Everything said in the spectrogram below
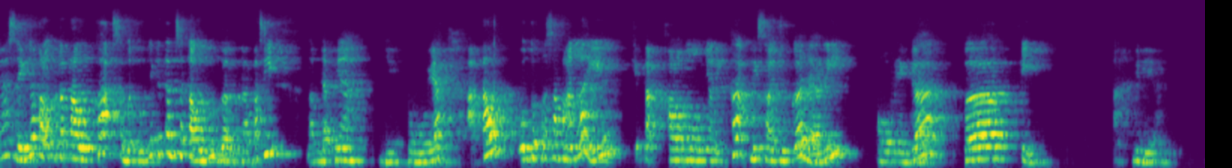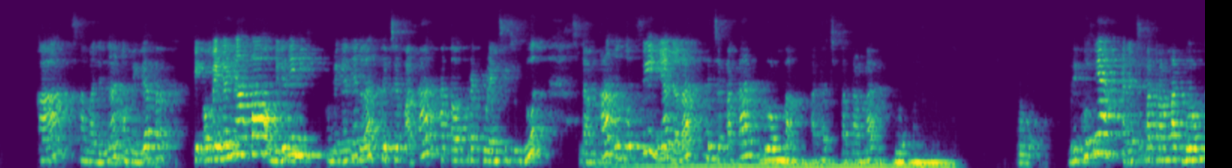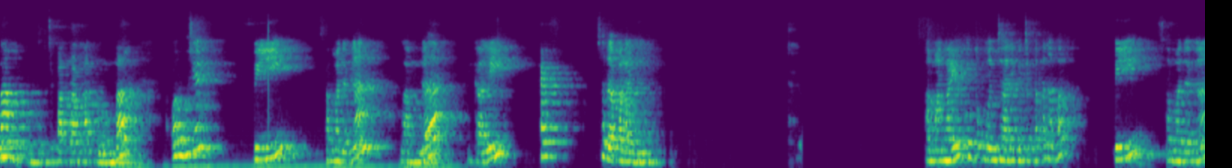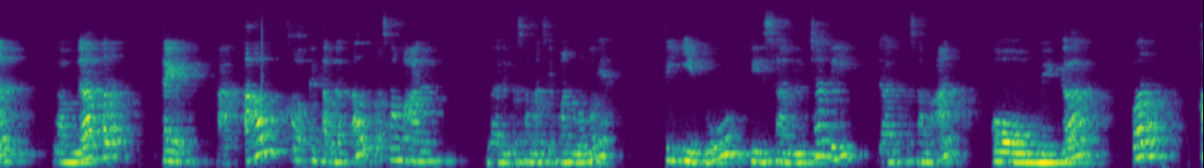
Ya, sehingga kalau kita tahu K, sebetulnya kita bisa tahu juga berapa sih lambdanya gitu ya. Atau untuk persamaan lain, kita kalau mau nyari K bisa juga dari omega per pi. Nah, ini dia. K sama dengan omega per pi. Omeganya apa? Omeganya ini. Omeganya adalah kecepatan atau frekuensi sudut, sedangkan untuk V-nya adalah kecepatan gelombang atau cepat lambat gelombang. Berikutnya ada cepat lambat gelombang. Untuk cepat lambat gelombang, apa rumusnya? V sama dengan lambda dikali F. Sudah apa lagi? Sama lain untuk mencari kecepatan apa? V sama dengan lambda per Atau kalau kita udah tahu persamaan dari persamaan simpangan gelombang ya, V itu bisa dicari dari persamaan omega per K.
